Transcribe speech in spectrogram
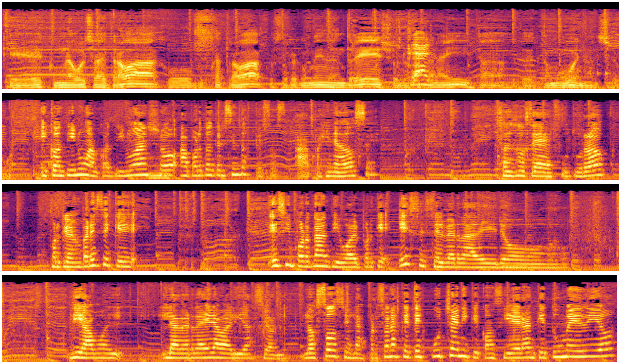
que es como una bolsa de trabajo, buscas trabajo, se recomiendan entre ellos, los Claro. que están ahí, está, está muy bueno eso igual. Y continúan, continúan. Yo aporto 300 pesos a página 12. Soy socia de Futurock. Porque me parece que es importante igual, porque ese es el verdadero, digamos, el- la verdadera validación. Los socios, las personas que te escuchan y que consideran que tu medio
